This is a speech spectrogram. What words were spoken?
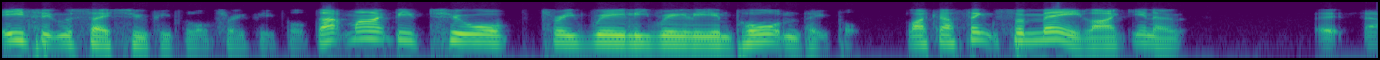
if it was say two people or three people, that might be two or three really really important people. Like I think for me, like you know, uh, uh,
